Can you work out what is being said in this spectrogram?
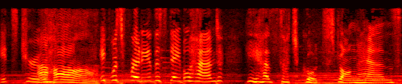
It's true. Aha! It was Freddy the stable hand. He has such good, strong hands.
